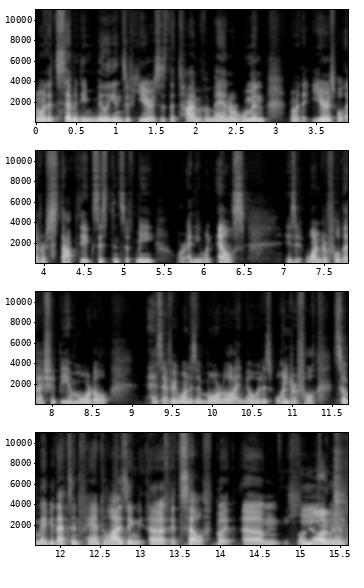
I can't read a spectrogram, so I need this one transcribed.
nor that 70 millions of years is the time of a man or woman, nor that years will ever stop the existence of me or anyone else. Is it wonderful that I should be immortal? As everyone is immortal, I know it is wonderful. So maybe that's infantilizing uh, itself, but um, he, oh, no, I wouldn't.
